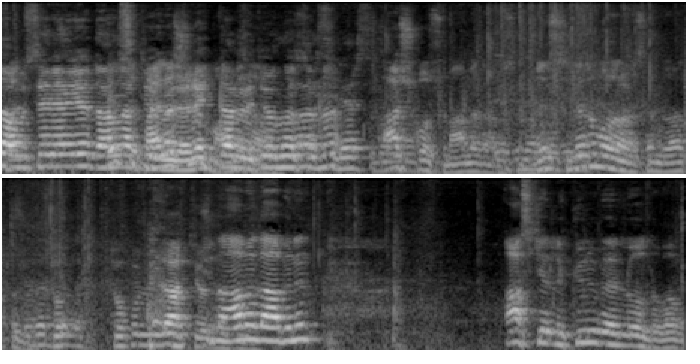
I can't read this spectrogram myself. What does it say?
Da bu seneye de anlatıyor böyle reklam abi? ediyor ondan sonra. Aşk olsun Ahmet abi. Ben silerim oraları sen rahat. Şurada- topu bize atıyor. Şimdi Ahmet abinin askerlik günü belli oldu baba.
